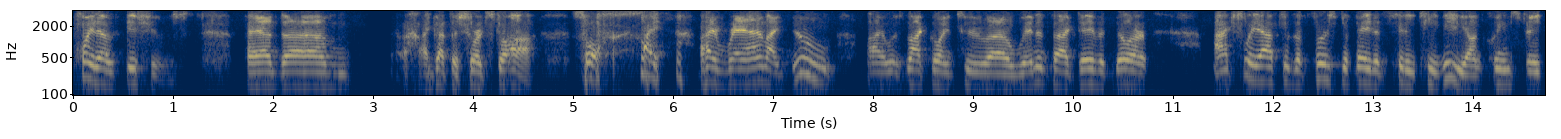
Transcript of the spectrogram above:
point out issues. And um, I got the short straw. So I, I ran. I knew I was not going to uh, win. In fact, David Miller, actually, after the first debate at City TV on Queen Street,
